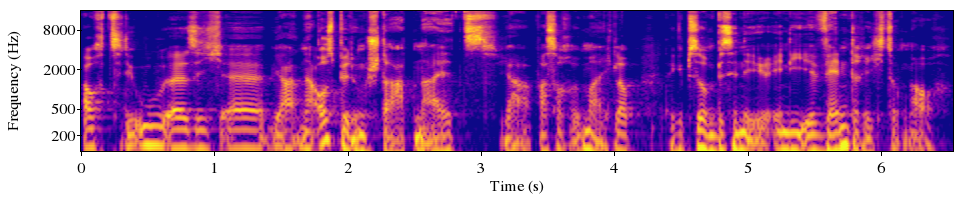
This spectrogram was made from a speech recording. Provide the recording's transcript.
auch CDU, äh, sich äh, ja eine Ausbildung starten als, ja, was auch immer. Ich glaube, da gibt es so ein bisschen in die Event-Richtung auch.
